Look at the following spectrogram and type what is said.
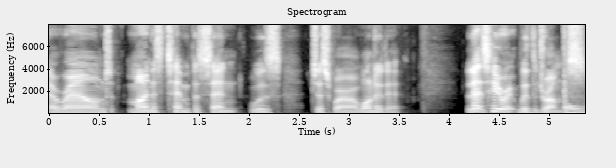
around minus 10% was just where I wanted it. Let's hear it with the drums.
